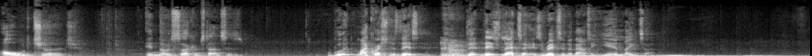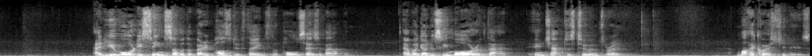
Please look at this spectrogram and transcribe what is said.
old church in those circumstances, would, my question is this this letter is written about a year later. And you've already seen some of the very positive things that Paul says about them. And we're going to see more of that in chapters 2 and 3. My question is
